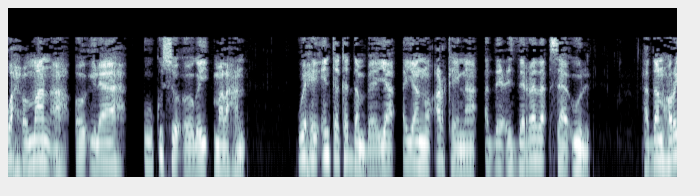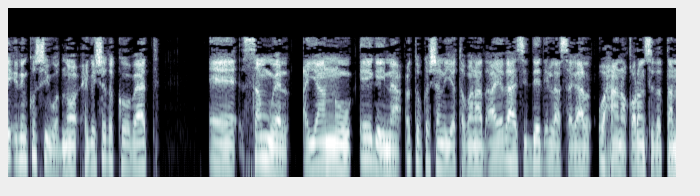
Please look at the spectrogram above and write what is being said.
wax xumaan ah oo ilaah uu ku soo oogay ma lahan. Wixii inta ka dambeeya ayaannu arkaynaa addeecisdarrada saa'uul haddaan horay idinku sii wadno xigashada koowaad ee samuel ayaannu eegaynaa cutubka shan iyo tobanaad aayadaha siddeed ilaa sagaal waxaana qoran sida tan.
